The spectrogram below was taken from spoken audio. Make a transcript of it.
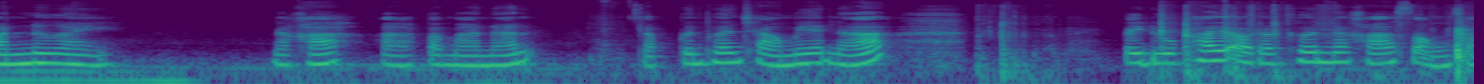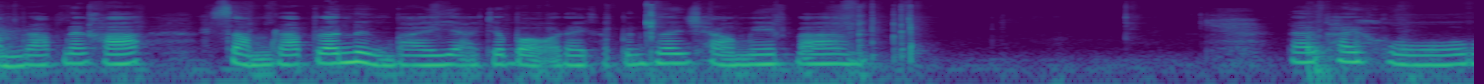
มันเหนื่อยนะคะ อ่า ประมาณนั้นกับเพื่อนๆชาวเมษนะ ไปดูไพ่ออราเคิลนะคะสองสำรับนะคะสำรับละหนึ่งใบอยากจะบอกอะไรกับเพื่อนๆชาวเมษบ้าง ได้ไพ่โฮป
